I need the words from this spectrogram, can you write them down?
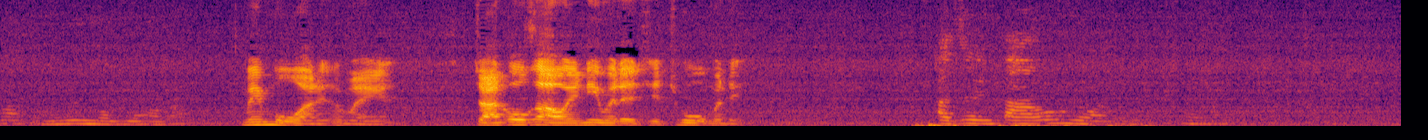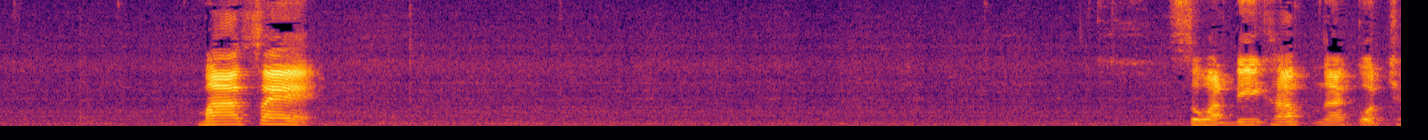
ป่ะมันมัวมัวป่ะ ไม่มัวนี่ทำไมอะจานโอก็เอาไอ้นี่มาเดทิชชู่มาดิอาจจะเป็นตาอ้มัวใช่ไหมมาแซ่สวัสดีครับนะ กดแช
